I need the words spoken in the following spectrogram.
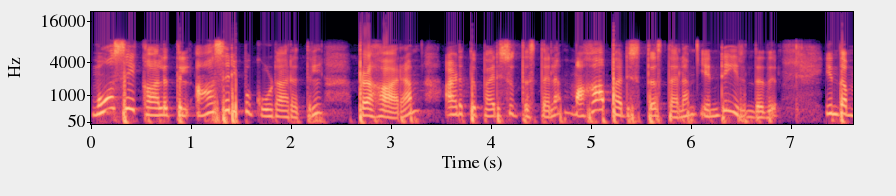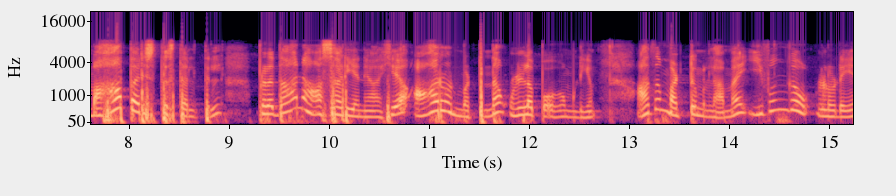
மோசை காலத்தில் ஆசரிப்பு கூடாரத்தில் பிரகாரம் அடுத்து பரிசுத்த ஸ்தலம் மகா பரிசுத்த ஸ்தலம் என்று இருந்தது. இந்த மகா பரிசுத்த ஸ்தலத்தில் பிரதான ஆசாரியனாகிய ஆரோன் மட்டும்தான் உள்ளே போக முடியும். அது மட்டும் இல்லாமல் இவங்களுடைய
